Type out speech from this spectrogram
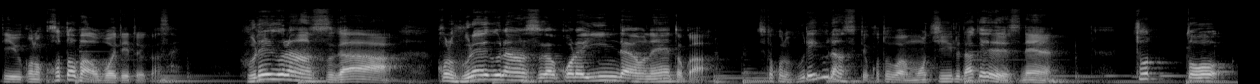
ていうこの言葉を覚えておいてくださいフレグランスがこのフレグランスがこれいいんだよねとかちょっとこのフレグランスっていう言葉を用いるだけでですねちょっと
